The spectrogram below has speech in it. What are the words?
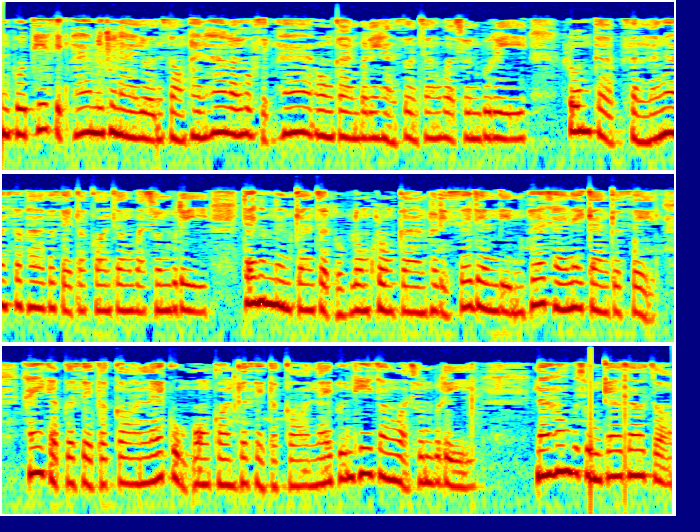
วันพุธที่ 15 มิถุนายน 2565 องค์การบริหารส่วนจังหวัดชลบุรี ร่วมกับสำนักงานสภาเกษตรกรจังหวัดชลบุรี ได้ดำเนินการจัดอบรมโครงการผลิตไส้เดือนดินเพื่อใช้ในการเกษตร ให้กับเกษตรกรและกลุ่มองค์กรเกษตรกรในพื้นที่จังหวัดชลบุรีณห้องประชุมแก้วเจ้าจอม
